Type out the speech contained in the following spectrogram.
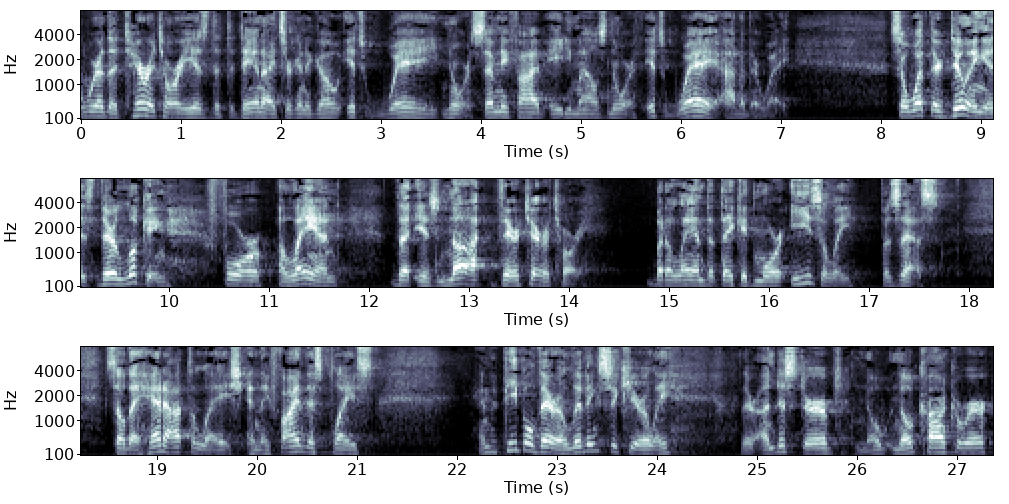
where the territory is that the Danites are going to go, it's way north, 75, 80 miles north. It's way out of their way. So what they're doing is they're looking for a land that is not their territory, but a land that they could more easily possess. So they head out to Laish and they find this place and the people there are living securely. They're undisturbed, no, no conqueror.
